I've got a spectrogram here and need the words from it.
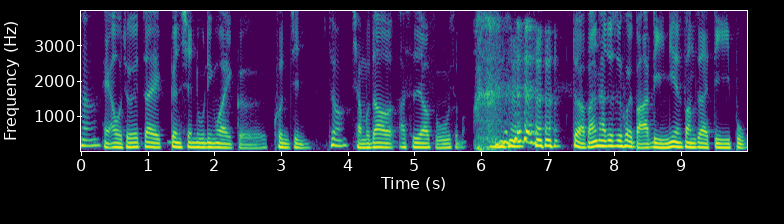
嗯哎，啊，我就会再更陷入另外一个困境，对吗，想不到他是要服务什么。对啊，反正他就是会把理念放在第一步，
